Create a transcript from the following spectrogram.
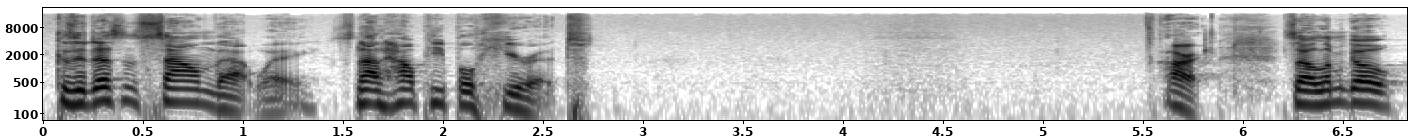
Because it doesn't sound that way. It's not how people hear it. All right, so let me go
